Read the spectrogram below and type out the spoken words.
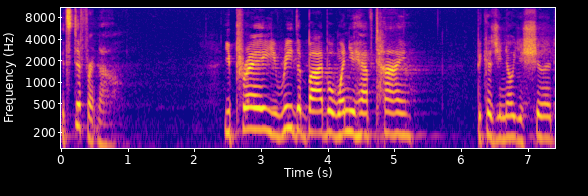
it's different now. You pray, you read the Bible when you have time because you know you should.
